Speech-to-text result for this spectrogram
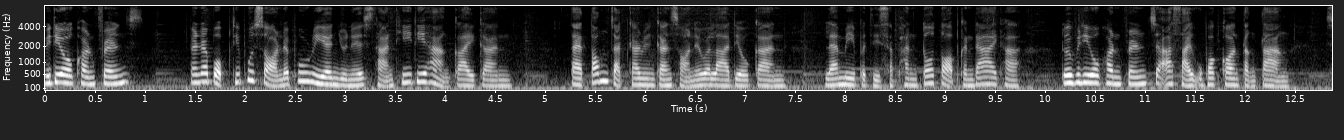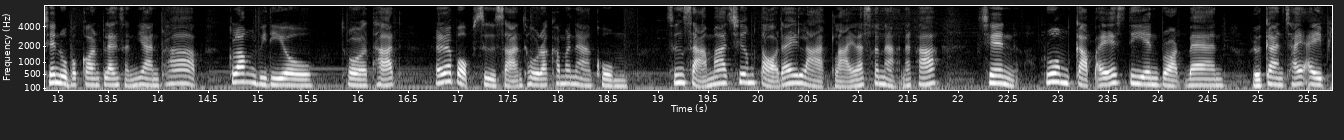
video conference เป็นระบบที่ผู้สอนและผู้เรียนอยู่ในสถานที่ที่ห่างไกลกัน แต่ต้องจัดการเรียนการสอนในเวลาเดียวกัน และมีปฏิสัมพันธ์โต้ตอบกันได้ค่ะ โดย video conference จะอาศัยอุปกรณ์ต่างๆ เช่น อุปกรณ์แปลงสัญญาณภาพ กล้องวิดีโอ โทรทัศน์ และระบบสื่อสารโทรคมนาคม ซึ่งสามารถเชื่อมต่อได้หลากหลายลักษณะนะคะ เช่น ร่วมกับ ISDN Broadband หรือการใช้ IP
